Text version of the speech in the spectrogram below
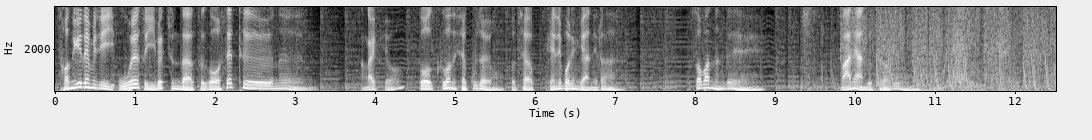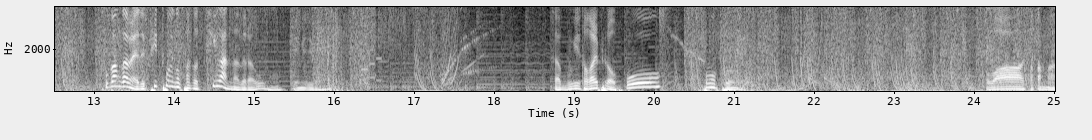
전기 데미지 5에서 200 준다. 그거 세트는 안 갈게요. 그거 그거는 진짜 꾸져요. 그거 제가 괜히 버린 게 아니라 써봤는데 많이 안 좋더라고. 후반 가면 애들 피통이 높아서 티가 안 나더라고 데미지가. 자 무기 더 갈 필요 없고 소모품. 와 잠깐만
